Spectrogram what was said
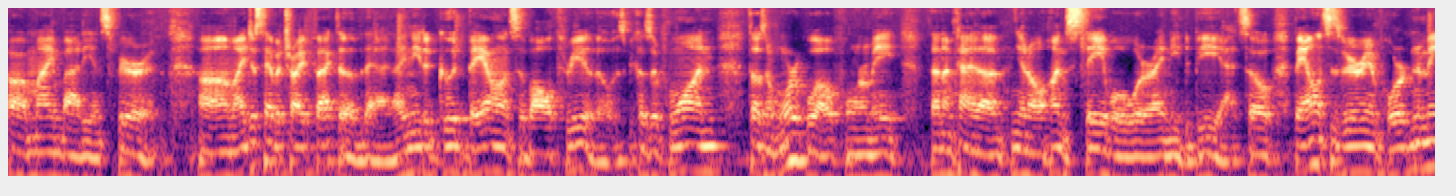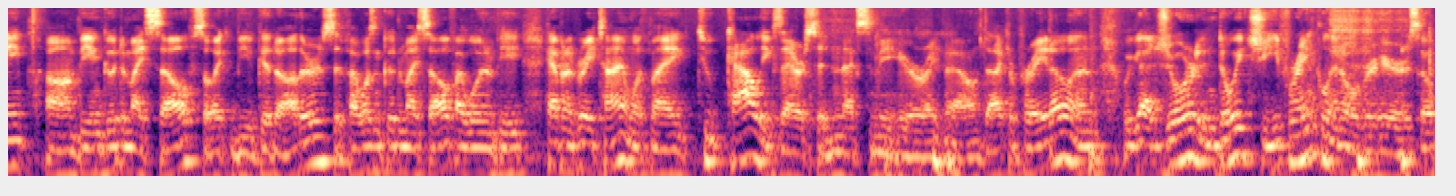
uh, mind body and spirit. Um, i just have a trifecta of that. I need a good balance of all three of those because if one doesn't work well for me then i'm kind of you know unstable where i need to be at. So balance is very important to me. Um, being good to myself so I can be good to others. If I wasn't good to myself, I wouldn't be having a great time with my two colleagues that are sitting next to me here right now, Dr. Pareto and we got Jordan Deutsche Franklin over here. So,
